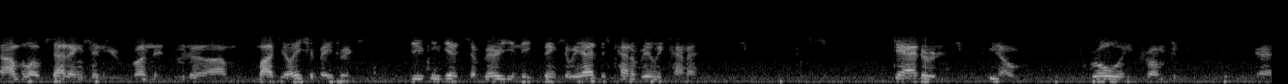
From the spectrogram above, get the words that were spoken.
the envelope settings and you run it through the um, modulation matrix, you can get some very unique things. So we had this kind of really kind of scattered, you know, rolling drum beat, uh,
